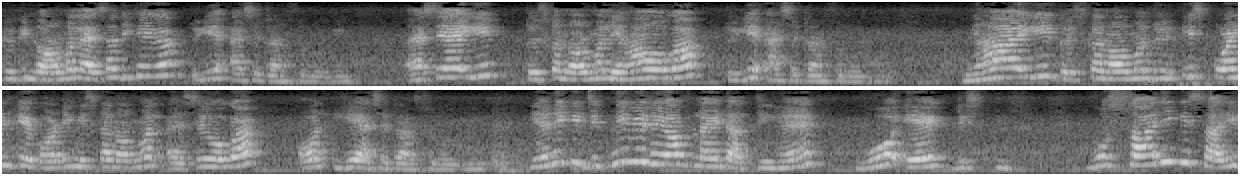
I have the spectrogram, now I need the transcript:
क्योंकि नॉर्मल ऐसा दिखेगा तो ये ऐसे ट्रांसफ़र होगी। ऐसे आएगी तो इसका नॉर्मल यहाँ होगा तो ये ऐसे ट्रांसफ़र होगी। यहाँ आएगी तो इसका नॉर्मल जो इस पॉइंट के अकॉर्डिंग इसका नॉर्मल ऐसे होगा और ये ऐसे ट्रांसफ़र होगी। यानी कि जितनी भी रे ऑफ़ लाइट आती है, वो एक वो सारी की सारी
